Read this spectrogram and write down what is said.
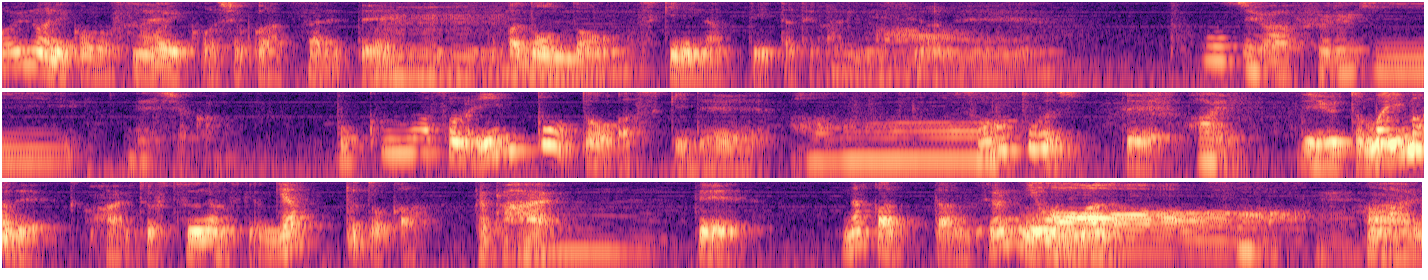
そういうのにこうすごいこう触発されて、えやっぱどんどん好きになっていったって感じですよね。当時は古着でしたか？僕はそのインポートが好きであその当時ってはい。で言うと、まあ、今ではい。言うと普通なんですけどギャップとかやっぱはい。ってなかったんですよね日本そうなんですね。にまだ、はい。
